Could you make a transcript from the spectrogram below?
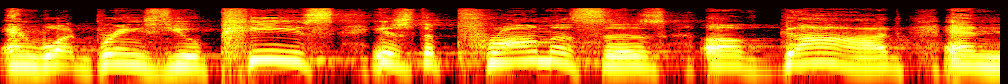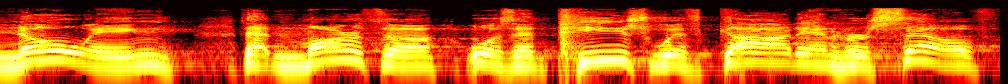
and what brings you peace is the promises of God and knowing that Martha was at peace with God and herself,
